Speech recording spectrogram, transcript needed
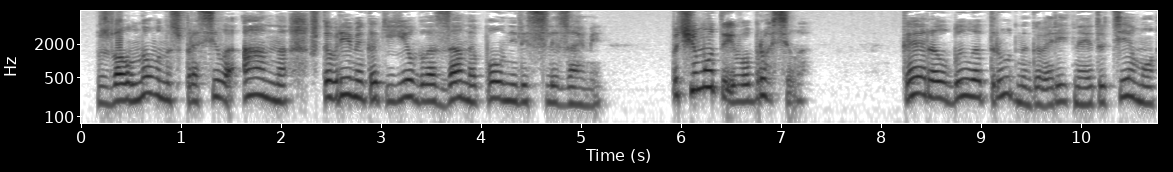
— взволнованно спросила Анна, в то время как ее глаза наполнились слезами. «Почему ты его бросила?» Кэрол было трудно говорить на эту тему,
